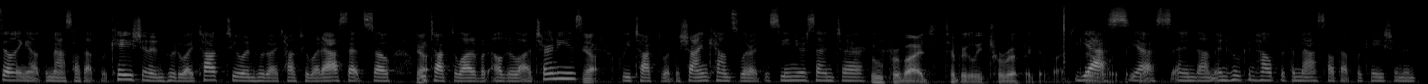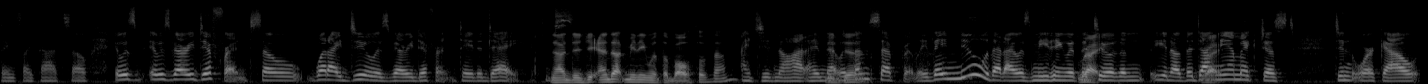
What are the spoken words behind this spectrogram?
filling out the MassHealth application and who do I talk to and who do I talk to about assets. So Yeah. we talked a lot about elder law attorneys. Yeah. We talked about the SHINE counselor at the senior center. Who provides typically terrific advice. Yes, really. Yes, and um, and who can help with the MassHealth application and things like that. So it was it was very different. So what I do is very different day to day. Now, did you end up meeting with the both of them? I did not. I met with them didn't. separately. They knew that I was meeting with the Right. two of them. You know, the dynamic just didn't work out.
